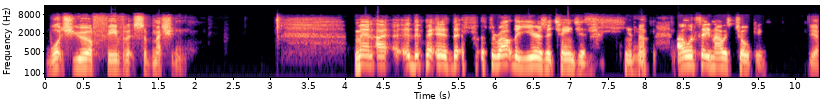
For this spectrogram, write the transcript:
What's your favorite submission? Man, I it dep- it, throughout the years it changes. You know, mm-hmm. I would say now it's choking. Yeah.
